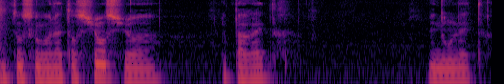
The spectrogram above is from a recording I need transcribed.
Mettons souvent l'attention sur euh, le paraître, mais non l'être.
